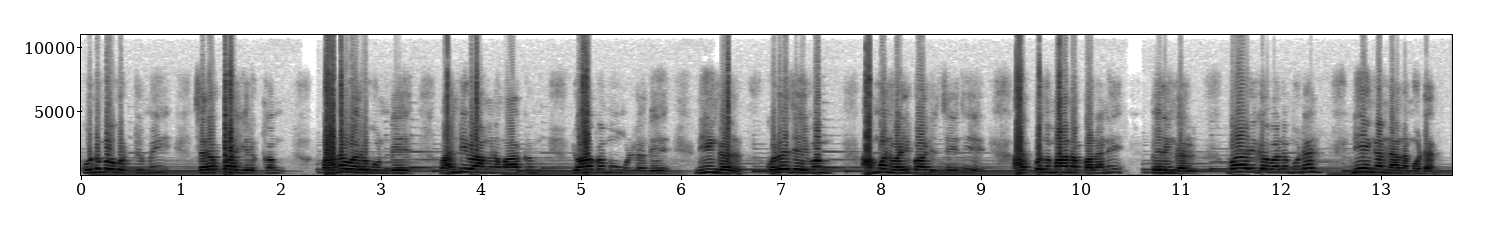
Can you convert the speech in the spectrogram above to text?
குடும்ப ஒற்றுமை சிறப்பாக இருக்கும். பணவரவு உண்டு. வண்டி வாகனமாகும் யோகமும் உள்ளது. நீங்கள் குலதெய்வம் அம்மன் வழிபாடு செய்து அற்புதமான பலனை பெறுங்கள். வாழ்க வளமுடன். நீங்கள் நலமுடன்.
